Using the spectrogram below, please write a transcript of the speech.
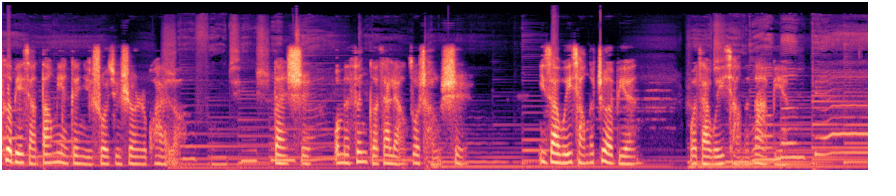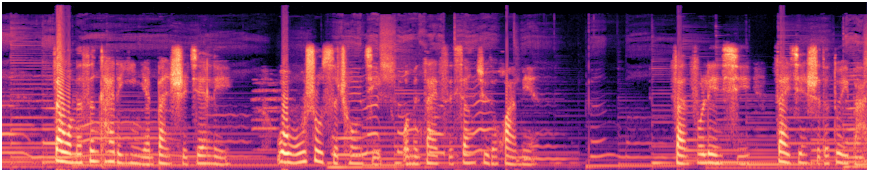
特别想当面跟你说句生日快乐，但是我们分隔在两座城市，你在围墙的这边，我在围墙的那边。在我们分开的一年半时间里，我无数次憧憬我们再次相聚的画面。反复练习再见时的对白，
